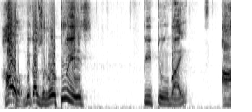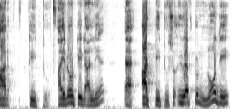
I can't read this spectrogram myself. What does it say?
how? Because rho 2 is P2 by RT2. I wrote it earlier uh, RT2. So, you have to know the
